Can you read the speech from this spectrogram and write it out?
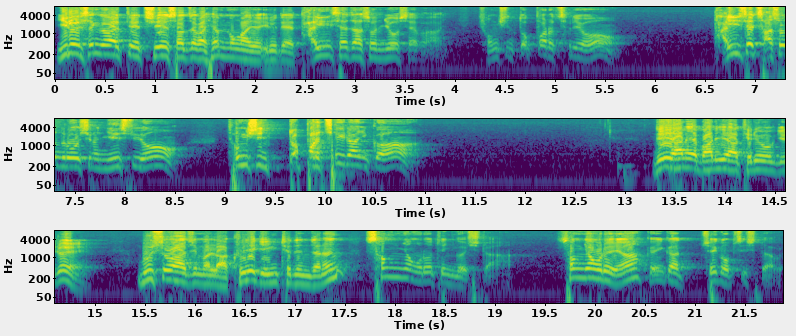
이를 생각할 때 지혜 사자가 현몽하여 이르되 다윗의 자손 요셉아 정신 똑바로 차려. 다윗의 자손으로 오시는 예수요. 정신 똑바로 차리라니까. 내 아내 마리아 데려오기를 무서워하지 말라. 그에게 잉태된 자는 성령으로 된 것이라. 성령으로요. 그러니까 죄가 없으시다고요.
